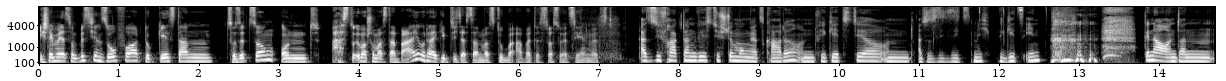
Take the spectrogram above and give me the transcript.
Ich stelle mir jetzt so ein bisschen so vor, du gehst dann zur Sitzung und hast du immer schon was dabei oder ergibt sich das dann, was du bearbeitest, was du erzählen willst? Also sie fragt dann, wie ist die Stimmung jetzt gerade und wie geht's dir? Und also sie sieht mich, wie geht's Ihnen? genau, und dann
